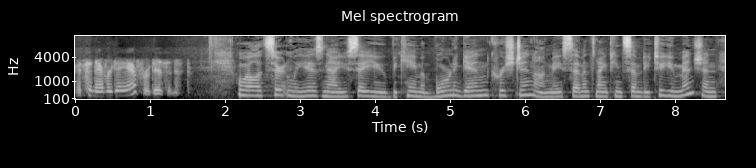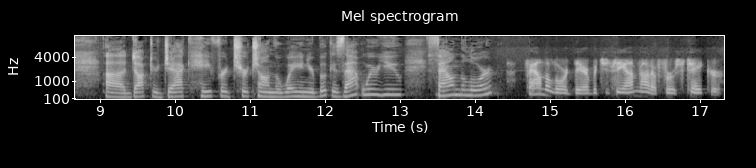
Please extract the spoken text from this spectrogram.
it's an everyday effort, isn't it? Well, it certainly is now. You say you became a born again Christian on May 7th, 1972. You mention uh, Dr. Jack Hayford Church on the Way in your book. Is that where you found the Lord? Found the Lord there, but you see, I'm not a first taker.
